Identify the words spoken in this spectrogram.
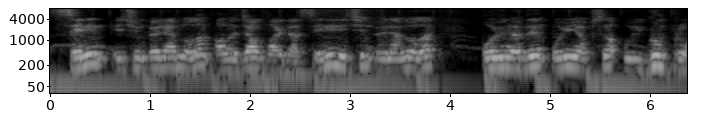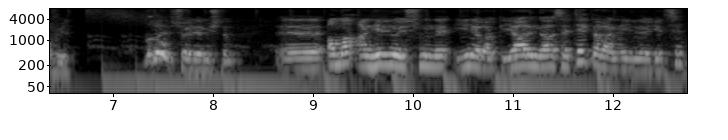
senin için önemli olan alacağın fayda. Senin için önemli olan oynadığın oyun yapısına uygun profil. Bunu hep söylemiştim. Ee, ama Angelino isminde yine bak yarın Galatasaray tekrar Angelino'ya gitsin.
